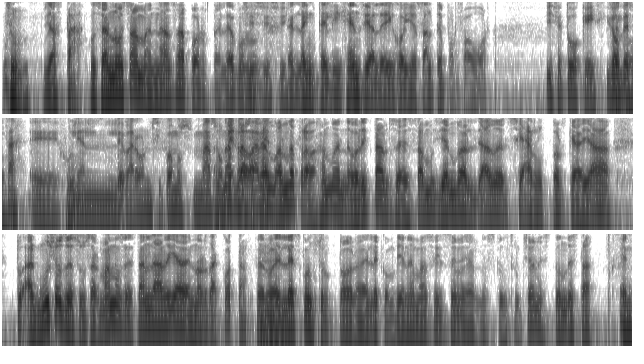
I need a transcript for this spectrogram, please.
ya está. O sea, no es amenaza por teléfono. La inteligencia le dijo, oye, salte por favor. Y se tuvo que ir. ¿Y dónde está eh, Julián Levarón? Si podemos más o menos trabajando, Anda trabajando, en, ahorita estamos yendo al lado del Seattle, porque allá muchos de sus hermanos están en la área de North Dakota, pero él es constructor, a él le conviene más irse a las construcciones. ¿Dónde está? En,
